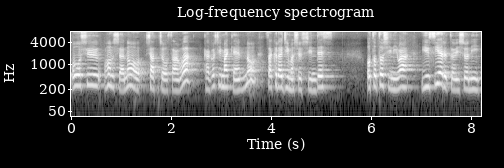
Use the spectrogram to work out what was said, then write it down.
欧州本社の社長さんは鹿児島県の桜島出身です。おととしには UCL と一緒に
